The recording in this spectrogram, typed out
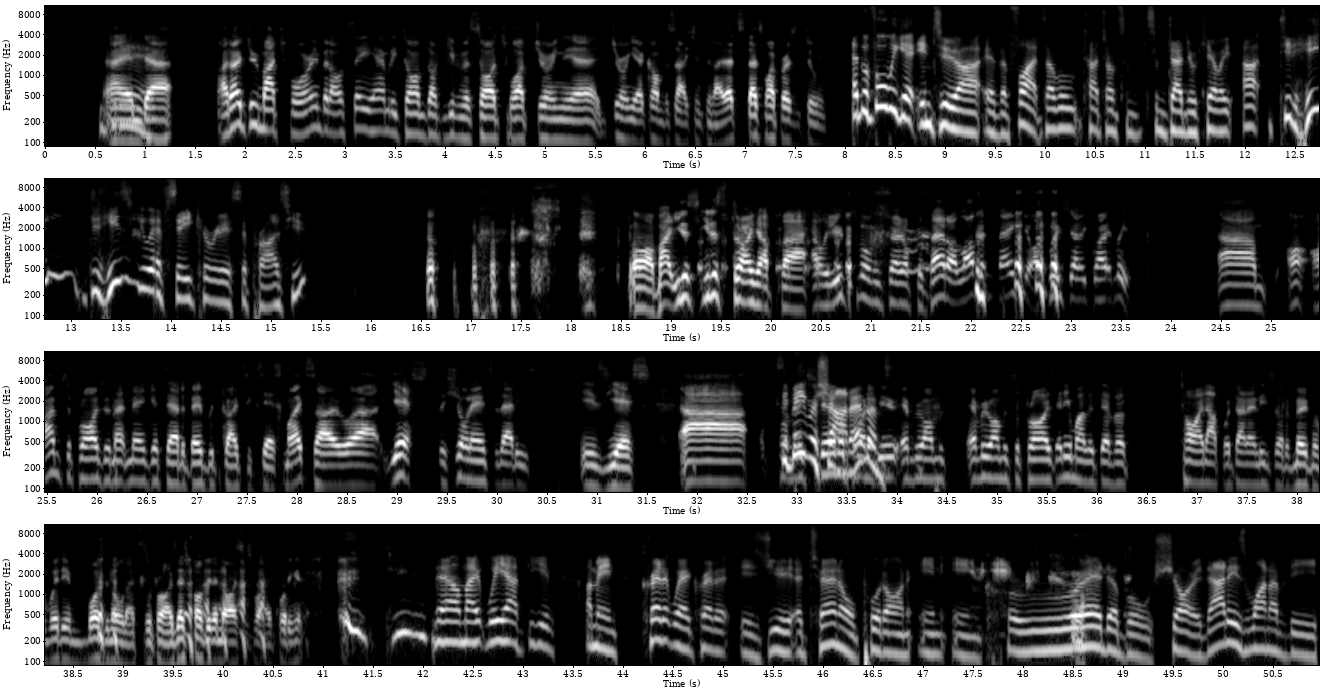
And uh, I don't do much for him, but I'll see how many times I can give him a side swipe during the uh, during our conversation today. That's that's my present to him. And before we get into uh, the fights, I will touch on some some Daniel Kelly. Uh, did he did his UFC career surprise you? Oh, mate, you just you're just throwing up uh, alley oops for me straight off the bat. I love it. Thank you. I appreciate it greatly. Um, I, I'm surprised when that man gets out of bed with great success, mate. So uh, yes, the short answer to that is is yes. Uh, from beat Rashad Evans. view, everyone was everyone was surprised. Anyone that's ever tied up or done any sort of movement with him wasn't all that surprised. That's probably the nicest way of putting it. now, mate, we have to give. I mean, credit where credit is due. Eternal put on an incredible show. That is one of the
